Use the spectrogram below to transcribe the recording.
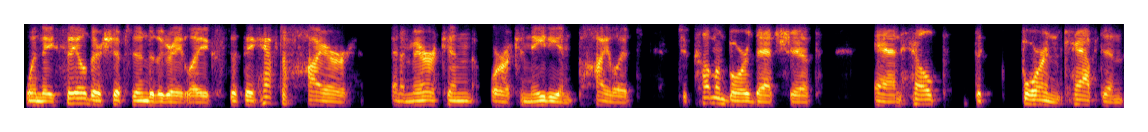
when they sail their ships into the Great Lakes, that they have to hire an American or a Canadian pilot to come on board that ship and help the foreign captain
